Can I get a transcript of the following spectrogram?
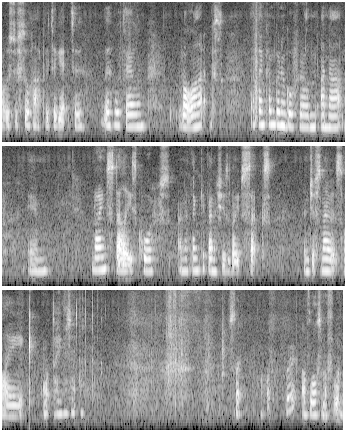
I was just so happy to get to the hotel and relax. I think I'm going to go for a, a nap. Um, Ryan's still at his course and I think he finishes about 6 and just now it's like, what time is it? It's like, oh, where? I've lost my phone.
